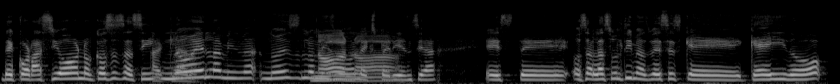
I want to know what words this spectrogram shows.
decoración o cosas así. Ah, No es la misma, no es lo No, mismo no. la experiencia. Este, o sea, las últimas veces que, que he ido,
